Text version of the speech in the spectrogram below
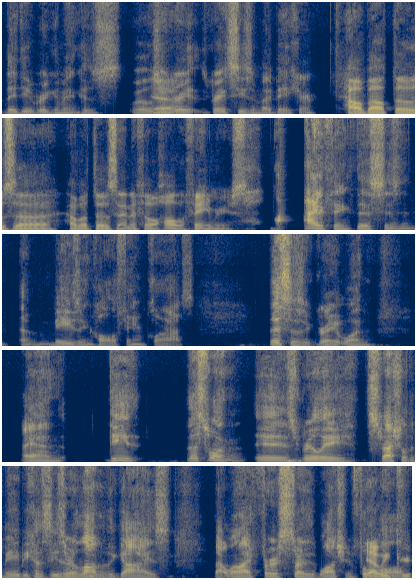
they do bring him in because it was Yeah. a great great season by Baker. How about those uh how about those NFL Hall of Famers? I think this is an amazing Hall of Fame class. This is a great one, and these this one is really special to me because these are a lot of the guys that when I first started watching football. Yeah, we grew,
